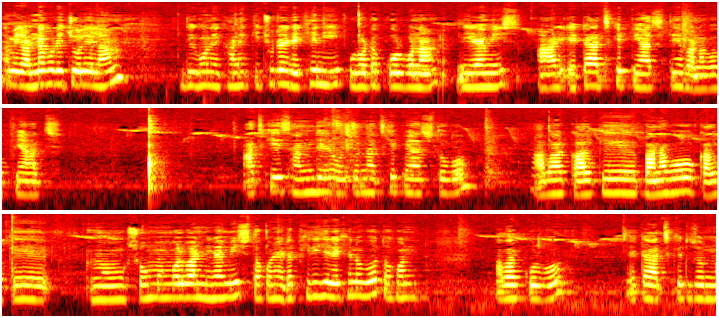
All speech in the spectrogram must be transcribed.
আমি রান্না করে চলে এলাম। দেখুন, এখানে কিছুটা রেখে নিই, পুরোটা করব না, নিরামিষ। আর এটা আজকে পেঁয়াজ দিয়ে বানাবো, পেঁয়াজ। আজকে সানডে, ওই জন্য আজকে পেঁয়াজ দেবো। আবার কালকে বানাবো, কালকে সোম, মঙ্গলবার নিরামিষ, তখন এটা ফ্রিজে রেখে নেব, তখন আবার করব। এটা আজকের জন্য।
